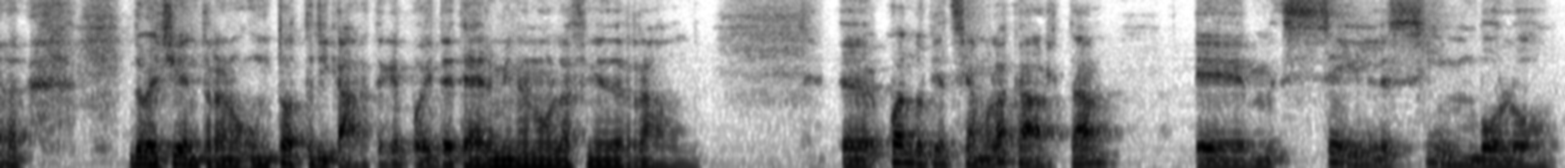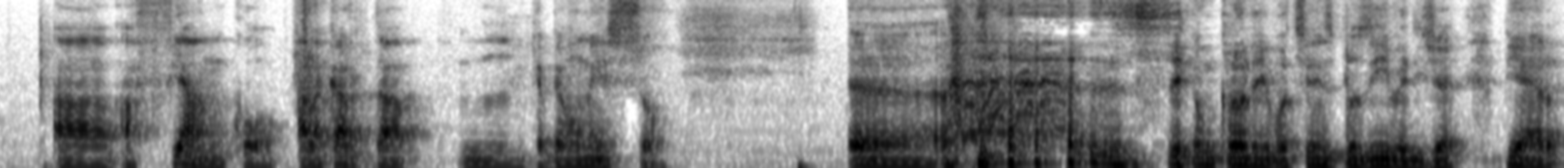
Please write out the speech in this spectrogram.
dove ci entrano un tot di carte che poi determinano la fine del round. Eh, quando piazziamo la carta, ehm, se il simbolo a, a fianco alla carta mh, mm, che abbiamo messo eh, se un clone di pozioni esplosive, dice Pierre,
